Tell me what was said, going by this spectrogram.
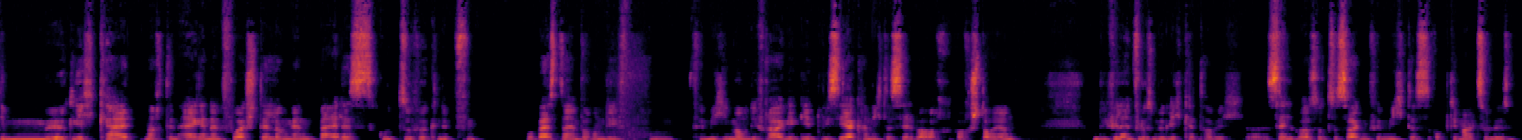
die Möglichkeit, nach den eigenen Vorstellungen beides gut zu verknüpfen. Wobei es da einfach um die, um, für mich immer um die Frage geht, wie sehr kann ich das selber auch, auch steuern und wie viel Einflussmöglichkeit habe ich äh, selber sozusagen für mich, das optimal zu lösen.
